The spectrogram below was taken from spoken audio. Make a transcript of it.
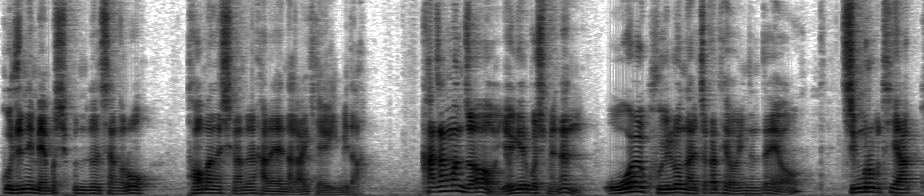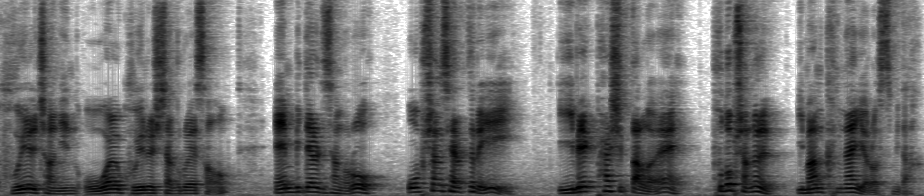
꾸준히 멤버십 분들 상으로 더 많은 시간을 할애해 나갈 계획입니다. 가장 먼저 여기를 보시면은 5월 9일로 날짜가 되어 있는데요. 지금으로부터 약 9일 전인 5월 9일을 시작으로 해서 엔비디아를 대상으로 옵션 세력들이 280달러에 풋옵션을 이만큼이나 열었습니다.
